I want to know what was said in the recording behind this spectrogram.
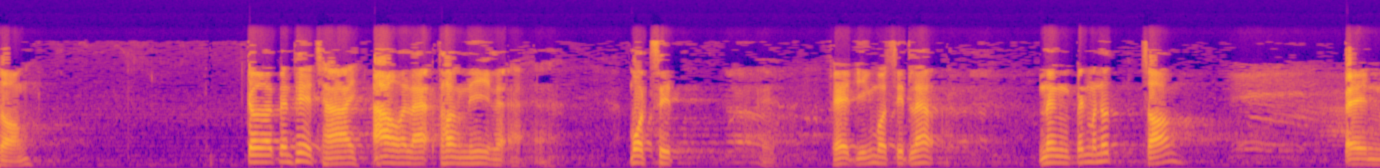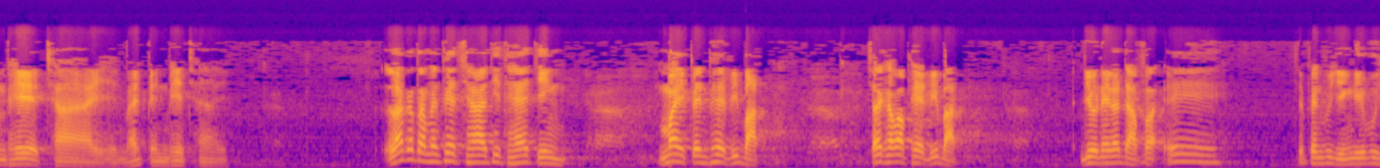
สองเกิดเป็นเพศชาย เอาละท้องนี้แหละ หมดสิทธิ์เพศหญิงหมดสิทธิ์แล้วหนึ่งเป็นมนุษย์สอง เป็นเพศชายเห็นไหมเป็นเพศชาย แล้วก็ต้องเป็นเพศชายที่แท้จริง ไม่เป็นเพศวิบัติ ใช้คำว่าเพศวิบัติ อยู่ในระดับว่า เอ๊จะเป็นผู้หญิงหรือผู้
